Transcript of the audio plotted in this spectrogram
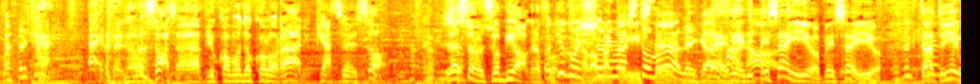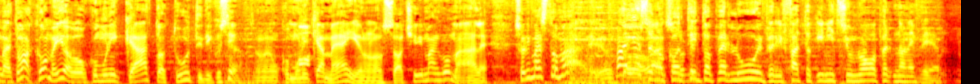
Ma perché? Eh, beh, non lo so, sarà più comodo colorare. Cazzo ne so. Adesso sono il suo biografo. Oddio, come ci sono rimasto triste. male, cazzo. Eh, Ma vedi, no. pensa io, pensa io. Tra l'altro ieri mi ha detto, ma come io avevo comunicato a tutti, dico sì, non comunichi a me, io non lo so, ci rimango male. Sono rimasto male. Ho Ma detto, io sono "Guarda, contento per lui, per il fatto che inizi un nuovo. Per... Non è vero.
